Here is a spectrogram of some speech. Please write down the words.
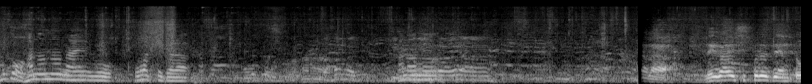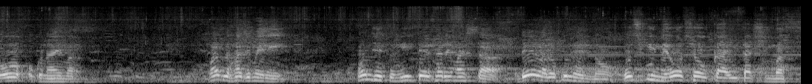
僕は花の苗を終わってから花のからしプレゼントを行います。まずはじめに本日認定されました令和6年の五色目を紹介いたします。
